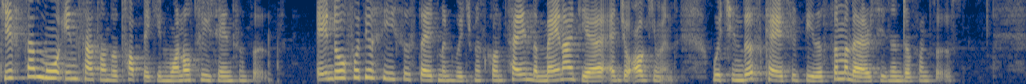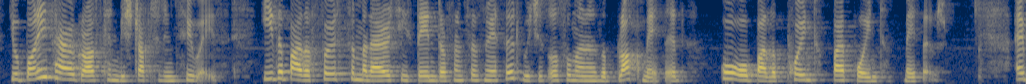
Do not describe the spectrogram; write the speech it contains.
give some more insight on the topic in one or two sentences. End off with your thesis statement, which must contain the main idea and your argument, which in this case would be the similarities and differences. Your body paragraphs can be structured in two ways either by the first similarities then differences method, which is also known as the block method, or by the point by point method. A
